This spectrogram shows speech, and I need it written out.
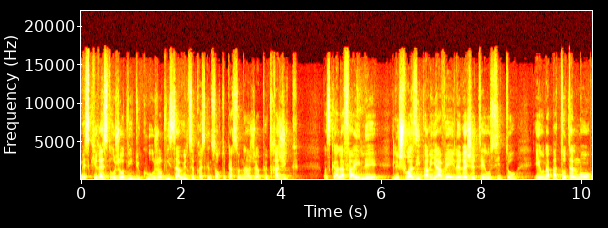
Mais ce qui reste aujourd'hui, du coup, aujourd'hui, Saül, c'est presque une sorte de personnage un peu tragique parce qu'à la fin, il est, choisi par Yahvé, il est rejeté aussitôt, et on n'a pas totalement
